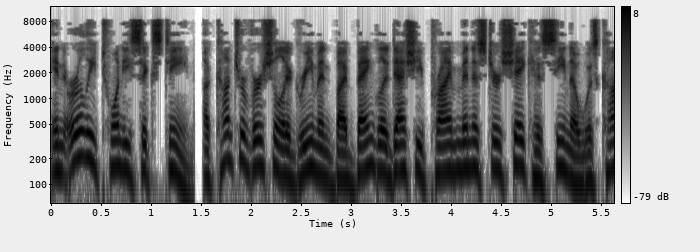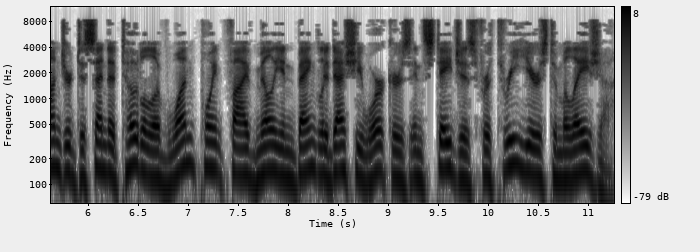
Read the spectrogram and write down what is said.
In early 2016, a controversial agreement by Bangladeshi Prime Minister Sheikh Hasina was conjured to send a total of 1.5 million Bangladeshi workers in stages for three years to Malaysia.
